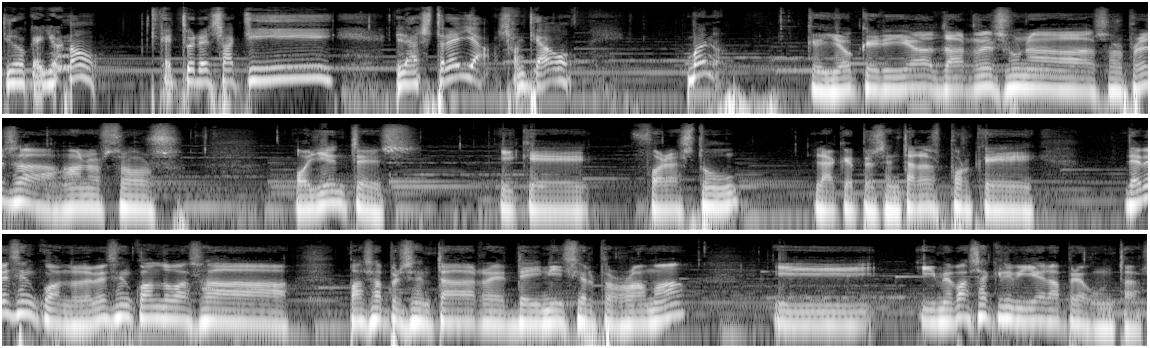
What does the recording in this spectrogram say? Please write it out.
Digo que yo no, que tú eres aquí la estrella, Santiago. Bueno, Que yo quería darles una sorpresa a nuestros oyentes y que fueras tú la que presentaras porque de vez en cuando, de vez en cuando vas a vas a presentar eh, de inicio el programa y, y me vas a acribillar a preguntas.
